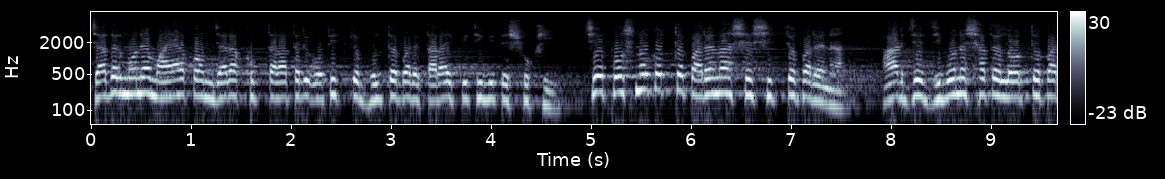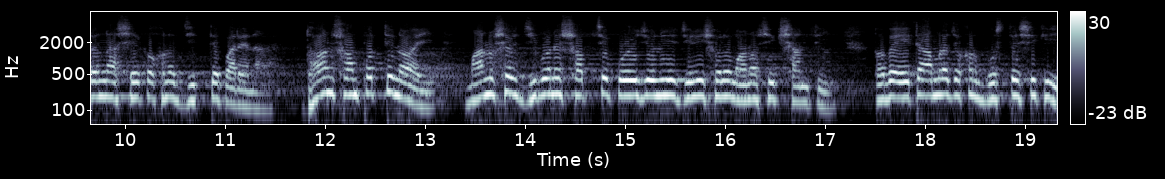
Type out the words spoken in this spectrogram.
যাদের মনে মায়া কম, যারা খুব তাড়াতাড়ি অতীতকে ভুলতে পারে, তারাই পৃথিবীতে সুখী। যে প্রশ্ন করতে পারে না, সে শিখতে পারে না। আর যে জীবনের সাথে লড়তে পারে না, সে কখনো জিততে পারে না। ধন সম্পত্তি নয়, মানুষের জীবনের সবচেয়ে প্রয়োজনীয় জিনিস হলো মানসিক শান্তি। তবে এটা আমরা যখন বুঝতে শিখি,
